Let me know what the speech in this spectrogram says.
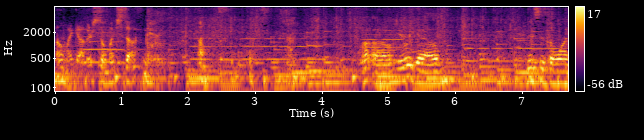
Oh my God, there's so much stuff. uh oh, here we go. This is the one.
